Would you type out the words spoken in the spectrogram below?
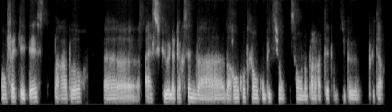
en fait les tests par rapport euh, à ce que la personne va, va rencontrer en compétition. Ça, on en parlera peut-être un petit peu plus tard.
